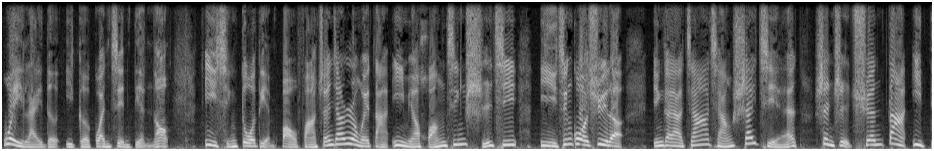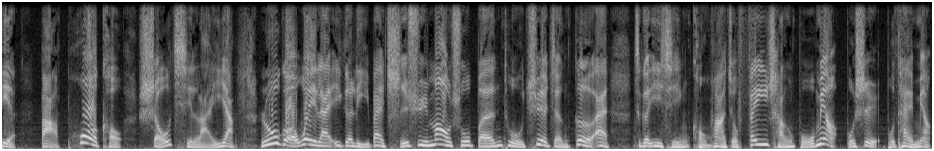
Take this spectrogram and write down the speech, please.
未来的一个关键点哦。疫情多点爆发，专家认为打疫苗黄金时期已经过去了，应该要加强筛检，甚至圈大一点。把破口守起来呀！如果未来一个礼拜持续冒出本土确诊个案，这个疫情恐怕就非常不妙，不是不太妙，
